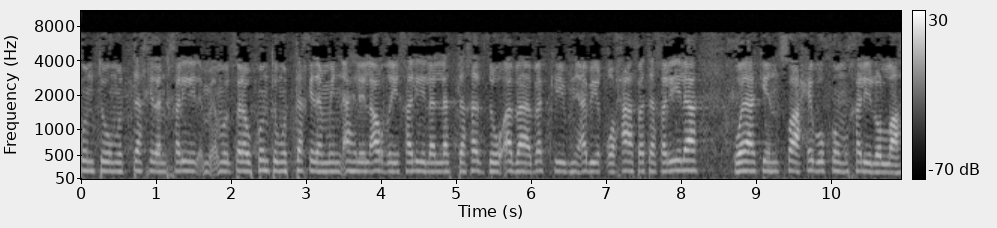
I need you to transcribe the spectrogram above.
كنت متخذا خليل فلو كنت متخذا من أهل الأرض خليلا لاتخذت أبا بكر بن أبي قحافة خليلا ولكن صاحبكم خليل الله.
